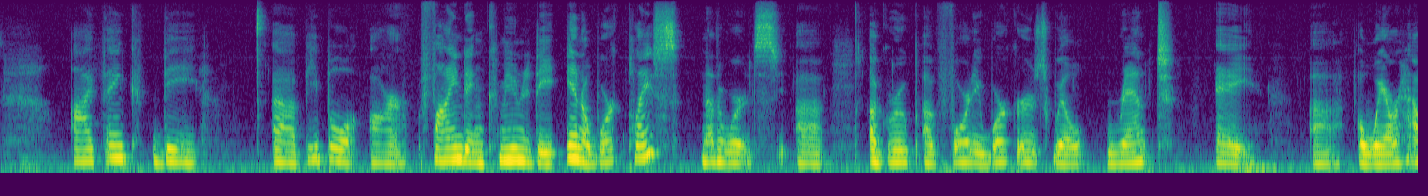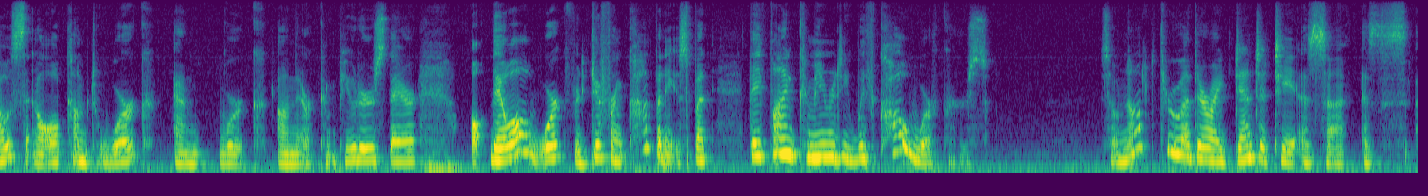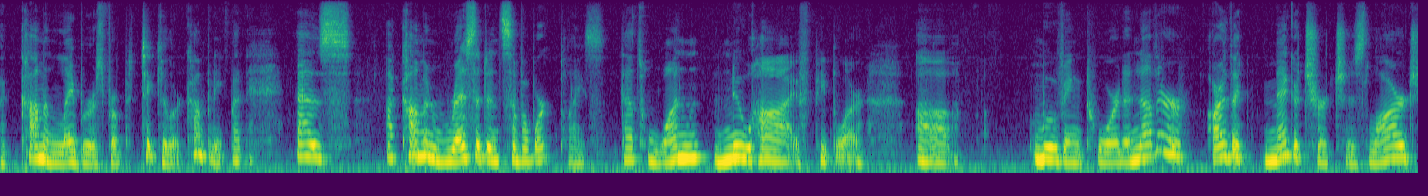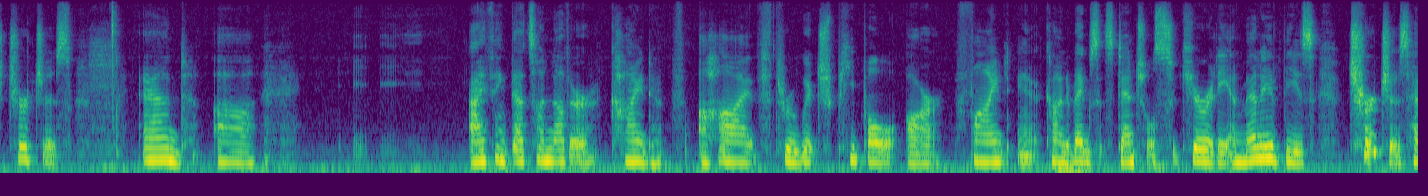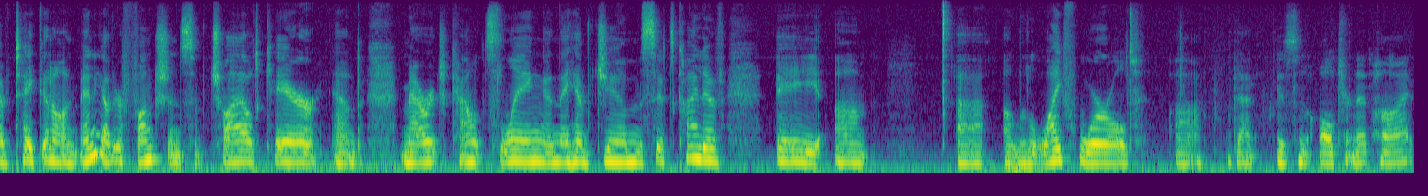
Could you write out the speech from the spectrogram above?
I think the uh, people are finding community in a workplace. In other words, uh, a group of 40 workers will rent a, uh, a warehouse and all come to work and work on their computers there. They all work for different companies, but they find community with co-workers. So not through their identity as a, as a common laborers for a particular company, but as a common residents of a workplace. That's one new hive people are uh, moving toward. Another are the mega churches, large churches. And uh, I think that's another kind of a hive through which people are finding a kind of existential security. And many of these churches have taken on many other functions of child care and marriage counseling, and they have gyms. It's kind of a, um, uh, a little life world uh, that is an alternate hive.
